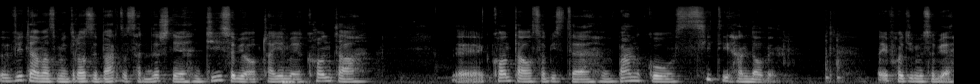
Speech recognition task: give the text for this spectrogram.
Witam Was moi drodzy bardzo serdecznie. Dziś sobie obczajemy konta, e, konta osobiste w banku City handlowym. No i wchodzimy sobie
